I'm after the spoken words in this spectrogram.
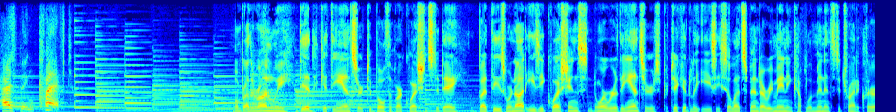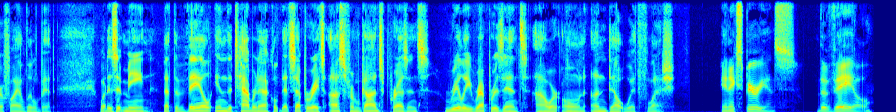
has been cleft. Well, Brother Ron, we did get the answer to both of our questions today, but these were not easy questions, nor were the answers particularly easy. So let's spend our remaining couple of minutes to try to clarify a little bit. What does it mean that the veil in the tabernacle that separates us from God's presence really represents our own undealt with flesh? In experience, the veil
